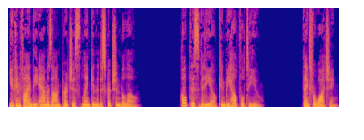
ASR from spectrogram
You can find the Amazon purchase link in the description below. Hope this video can be helpful to you. Thanks for watching.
